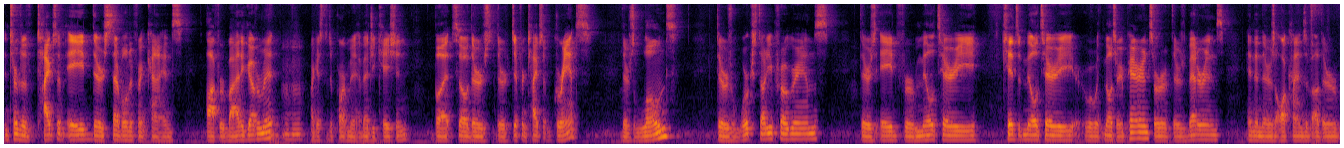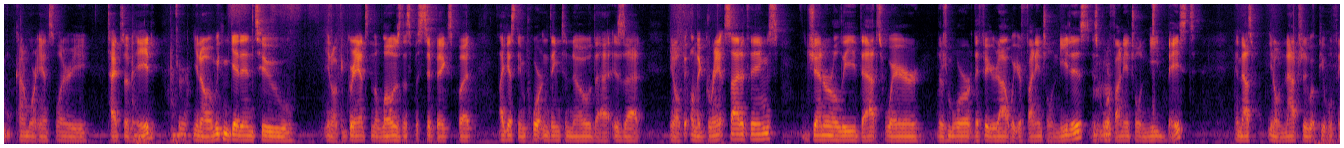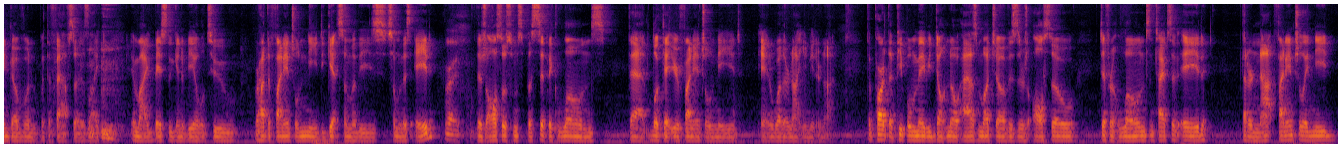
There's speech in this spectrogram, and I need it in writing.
in terms of types of aid, there's several different kinds offered by the government. Mm-hmm. I guess the Department of Education. But so there's there's different types of grants. There's loans. There's work study programs. There's aid for military kids of military or with military parents, or if there's veterans. And then there's all kinds of other kind of more ancillary types of aid. Sure. You know, we can get into you know the grants and the loans and the specifics, but I guess the important thing to know that is that you know on the grant side of things, generally that's where there's more. They figured out what your financial need is. It's more mm-hmm. financial need based, and that's you know naturally what people think of when with the FAFSA is like, am I basically going to be able to or have the financial need to get some of these some of this aid? Right. There's also some specific loans that look at your financial need and whether or not you need it or not. The part that people maybe don't know as much of is there's also different loans and types of aid that are not financially need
